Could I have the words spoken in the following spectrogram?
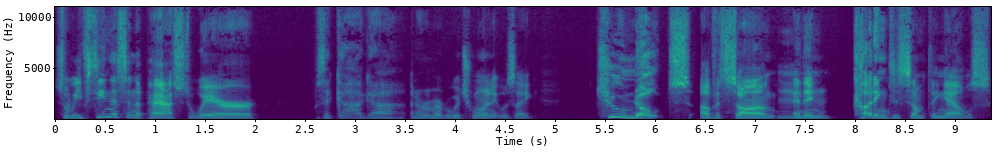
So we've seen this in the past where was it Gaga? I don't remember which one. It was like two notes of a song mm-hmm. and then mm-hmm. cutting to something else.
